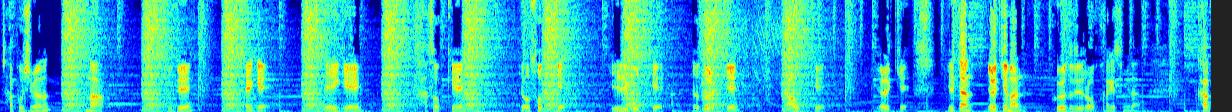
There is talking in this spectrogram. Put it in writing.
자, 보시면은 하나, 두 개, 세 개, 네 개, 다섯 개, 여섯 개, 일곱 개, 여덟 개, 아홉 개, 열 개. 일단 열 개만 보여드리도록 하겠습니다. 각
